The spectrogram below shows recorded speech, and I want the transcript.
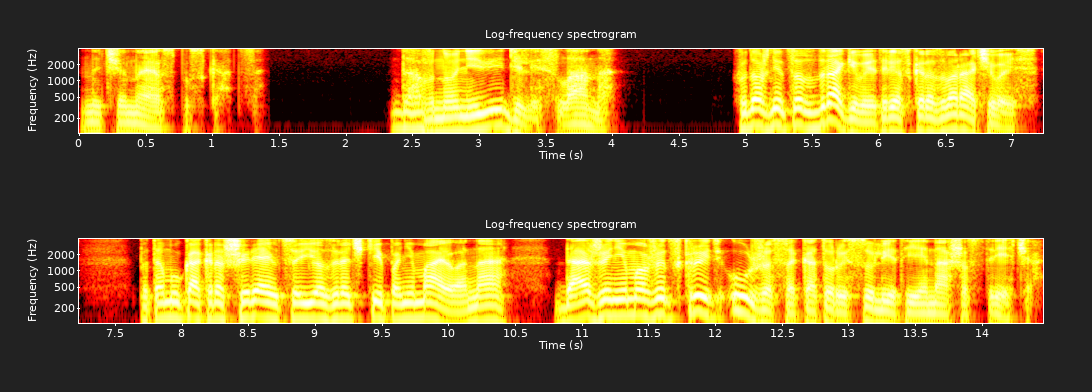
начинаю спускаться. «Давно не виделись, Лана». Художница вздрагивает, резко разворачиваясь. Потому как расширяются ее зрачки, понимаю, она даже не может скрыть ужаса, который сулит ей наша встреча.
